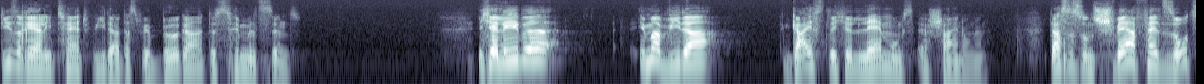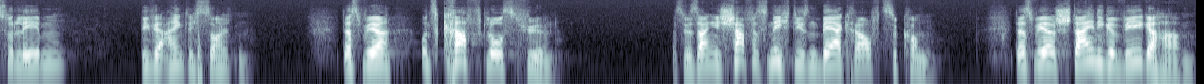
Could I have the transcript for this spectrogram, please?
diese Realität wider, dass wir Bürger des Himmels sind? Ich erlebe immer wieder geistliche Lähmungserscheinungen, dass es uns schwerfällt, so zu leben, wie wir eigentlich sollten. Dass wir uns kraftlos fühlen. Dass wir sagen, ich schaffe es nicht, diesen Berg raufzukommen. Dass wir steinige Wege haben.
